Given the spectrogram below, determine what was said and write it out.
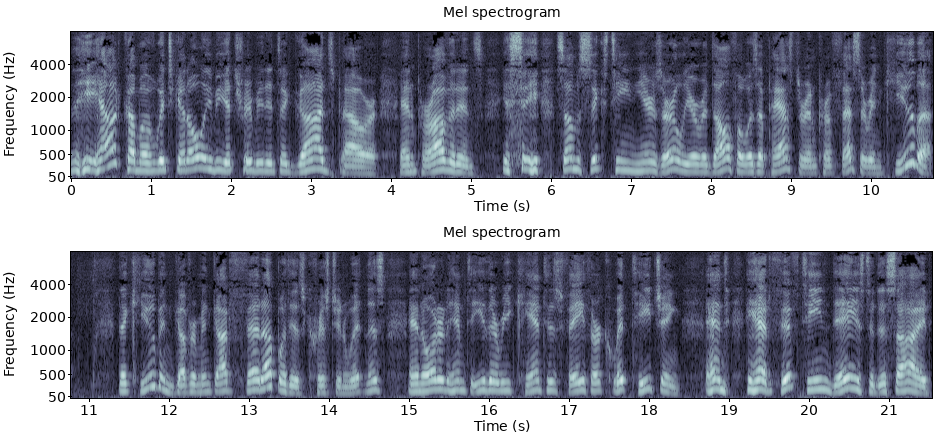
the outcome of which can only be attributed to God's power and providence. You see, some 16 years earlier, Rodolfo was a pastor and professor in Cuba. The Cuban government got fed up with his Christian witness and ordered him to either recant his faith or quit teaching. And he had 15 days to decide.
